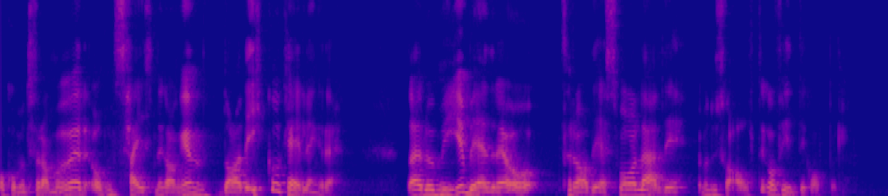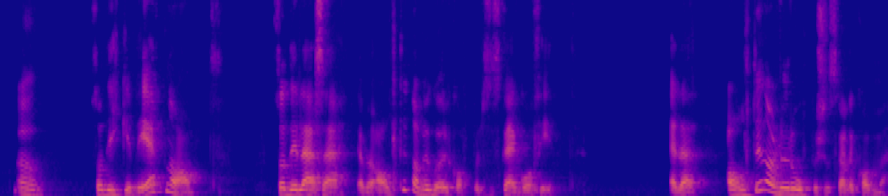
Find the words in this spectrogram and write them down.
og kommet framover, og den 16. gangen, da er det ikke ok lenger. Da er det jo mye bedre å fra de er små lære de ja, men du skal alltid gå fint i koppel. Ja. Så de ikke vet noe annet. Så de lærer seg ja, men alltid når vi går i koppel, så skal jeg gå fint. Eller alltid når du roper, så skal det komme.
